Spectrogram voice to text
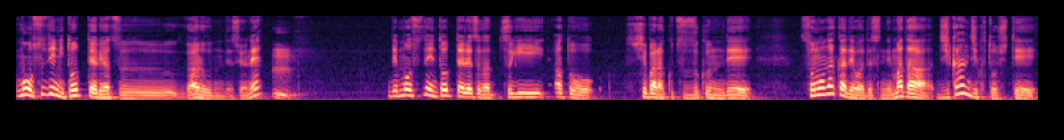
もうすでに取ってあるやつがあるんですよね。うんで、もうすでに取ってあるやつが次、あとしばらく続くんで、その中ではですね、まだ時間軸として、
